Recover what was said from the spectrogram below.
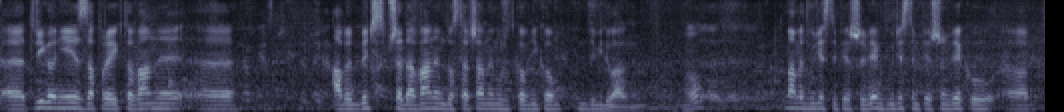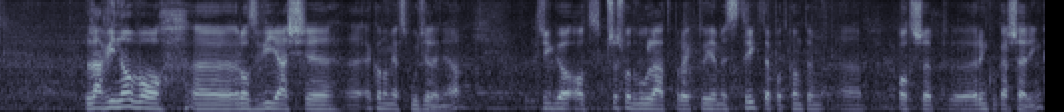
e, Trigo nie jest zaprojektowany, e, aby być sprzedawanym, dostarczanym użytkownikom indywidualnym. Mhm. Mamy XXI wiek, w XXI wieku e, lawinowo e, rozwija się e, ekonomia współdzielenia. Trigo od przeszło dwóch lat projektujemy stricte pod kątem e, potrzeb e, rynku car sharing,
